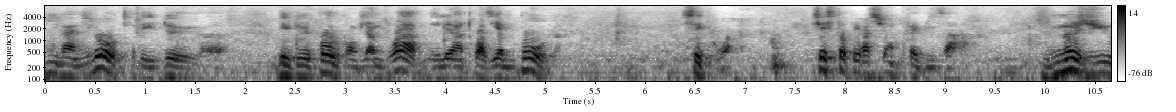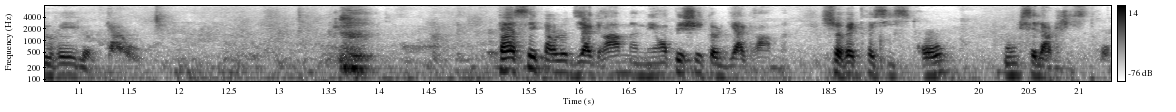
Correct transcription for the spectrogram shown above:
ni l'un ni l'autre des deux, euh, deux pôles qu'on vient de voir, mais elle est un troisième pôle c'est quoi? C'est cette opération très bizarre. Mesurer le chaos. Passer par le diagramme, mais empêcher que le diagramme se rétrécisse trop ou s'élargisse trop.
